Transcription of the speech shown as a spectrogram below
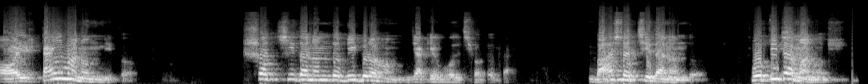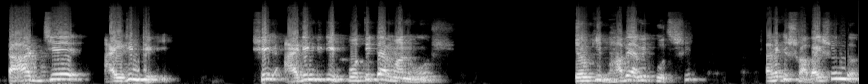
অল টাইম আনন্দিত, সচ্চিদানন্দ বিগ্রহম, যাকে বলছো তোমরা বা সচ্চিদানন্দ। প্রতিটা মানুষ তার যে আইডেন্টিটি সেই আইডেন্টিটি প্রতিটা মানুষ কেউ কি ভাবে আমি কুৎসিত তাহলে কি সবাই সুন্দর?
